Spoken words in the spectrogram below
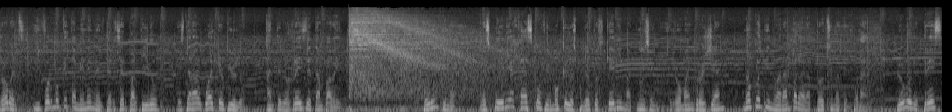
Roberts informó que también en el tercer partido estará Walker Buehler ante los Reyes de Tampa Bay. Por último, la escudería Haas confirmó que los pilotos Kevin Magnussen y Roman Grosjean no continuarán para la próxima temporada luego de 3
